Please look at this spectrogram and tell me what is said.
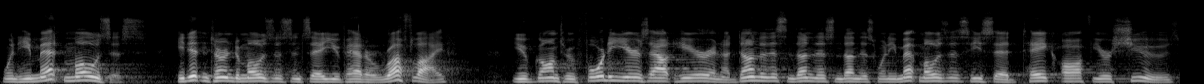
When he met Moses, he didn't turn to Moses and say, You've had a rough life. You've gone through 40 years out here, and I've done this and done this and done this. When he met Moses, he said, Take off your shoes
